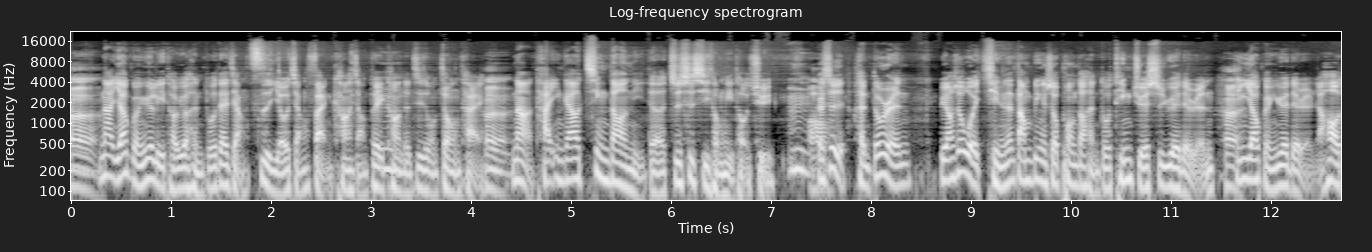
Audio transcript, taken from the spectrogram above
嗯，那摇滚乐里头有很多在讲自由、讲反抗、讲对抗的这种状态，嗯，那他应该要进到你的知识系统里头去。嗯，可是很多人。比方说，我以前在当兵的时候碰到很多听爵士乐的人，听摇滚乐的人，然后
